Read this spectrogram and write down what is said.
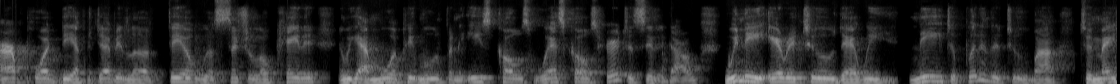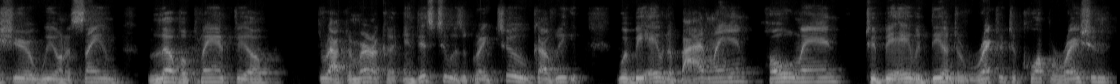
airport DFW Love Field. We're central located, and we got more people moving from the East Coast, West Coast here to City Dallas. We need every tool that we need to put in the toolbox to make sure we're on the same level playing field throughout America. And this tool is a great tool because we would be able to buy land, hold land, to be able to deal directly to corporation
